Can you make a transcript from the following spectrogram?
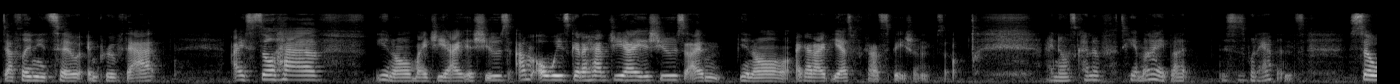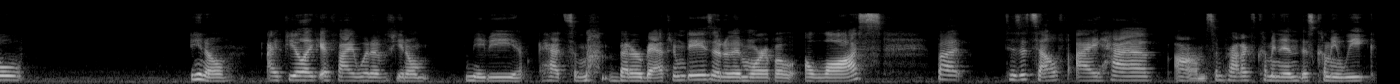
Definitely needs to improve that. I still have, you know, my GI issues. I'm always going to have GI issues. I'm, you know, I got IBS with constipation, so I know it's kind of TMI, but this is what happens. So, you know, I feel like if I would have, you know, maybe had some better bathroom days, it would have been more of a, a loss. But tis itself. I have um, some products coming in this coming week,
